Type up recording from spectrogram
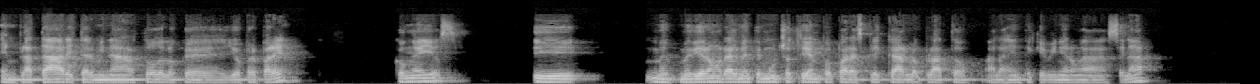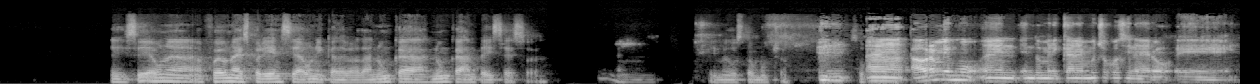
emplatar y terminar todo lo que yo preparé con ellos. Y me, dieron realmente mucho tiempo para explicar los platos a la gente que vinieron a cenar. Y sí, una, fue una experiencia única, de verdad. Nunca, nunca antes hice eso. Y me gustó mucho. Ah, ahora mismo en, en, Dominicana hay muchos cocineros eh,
